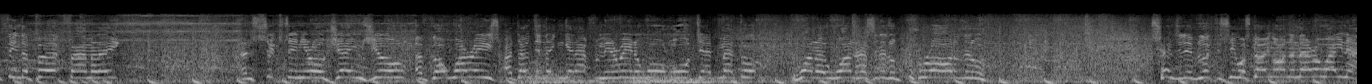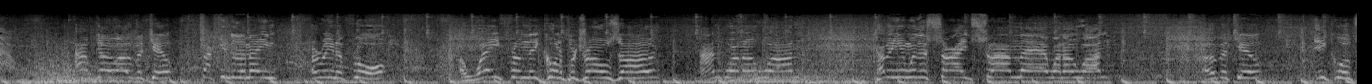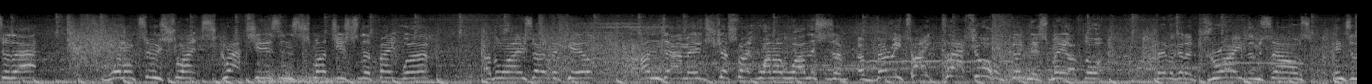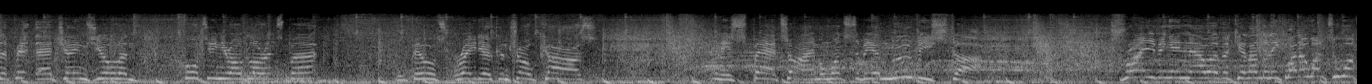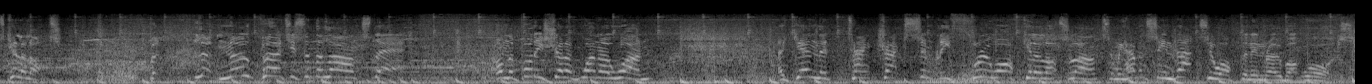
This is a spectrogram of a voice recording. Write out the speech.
I think the Burke family and 16-year-old James Yule have got worries. I don't think they can get out from the arena wall or dead metal. 101 has a little prod, a little tentative look to see what's going on, and they're away now. Out go Overkill, back into the main arena floor, away from the corner patrol zone, and 101 coming in with a side slam there, 101. Overkill equal to that. One or two slight scratches and smudges to the paintwork. Otherwise, overkill, undamaged, just like 101. This is a, a very tight clash. Oh, goodness me, I thought they were going to drive themselves into the pit there, James Yule and 14-year-old Lawrence Burke. He builds radio-controlled cars in his spare time and wants to be a movie star. Driving in now, overkill underneath 101 towards Killalot. Look, no purchase of the Lance there. On the body shell of 101, Again, the tank track simply threw off Killalot's lance, and we haven't seen that too often in Robot Wars.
